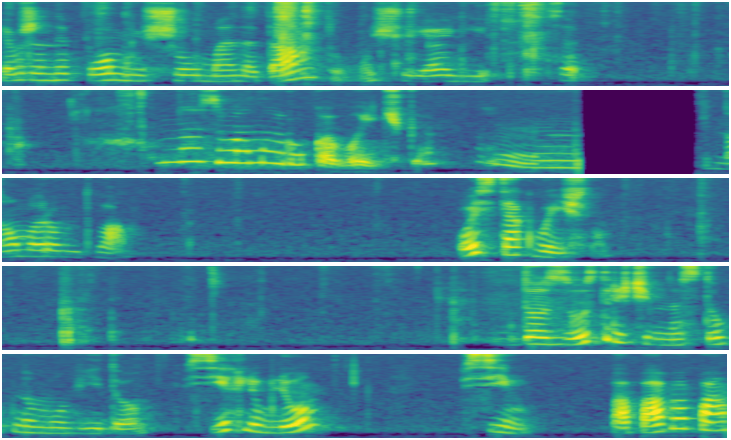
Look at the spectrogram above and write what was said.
Я вже не пам'ятаю, що у мене там, тому що я її це. У нас з вами рукавички номером 2. Ось так вийшло. До зустрічі в наступному відео. Всіх люблю. Всім па-па-па-па!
